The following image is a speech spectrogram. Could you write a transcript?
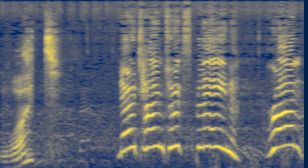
What? No time to explain! Run!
